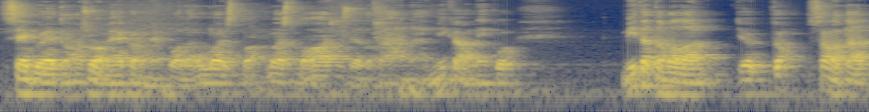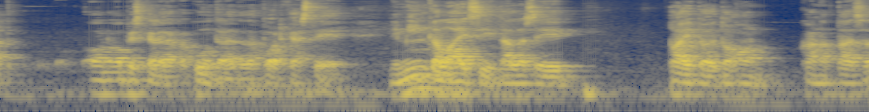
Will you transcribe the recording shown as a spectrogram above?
segue tuohon Suomen ekonomian puolelle on loistava, loistava asia sieltä vähän näin. Mikä on niin kuin, mitä tavallaan, jo, sanotaan, että on opiskelija, joka kuuntelee tätä podcastia, niin minkälaisia tällaisia taitoja tuohon kannattaisi,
